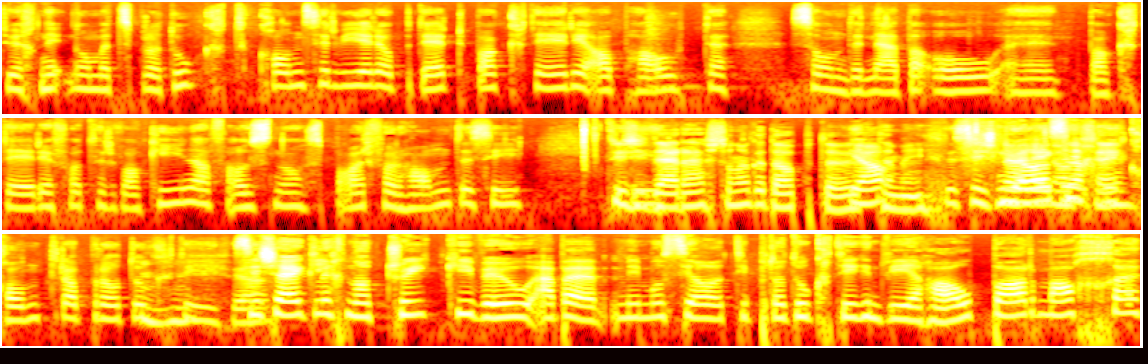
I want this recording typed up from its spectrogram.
durch nicht nur das Produkt konservieren, ob dort Bakterien abhalten, sondern eben auch äh, Bakterien von der Vagina, falls noch ein paar vorhanden sind. Du hast den Rest auch noch abtöten. Ja, das ist Ja, also- eigentlich Okay. ein bisschen kontraproduktiv. Es ist eigentlich noch tricky, weil eben, man muss ja die Produkte irgendwie haltbar machen.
